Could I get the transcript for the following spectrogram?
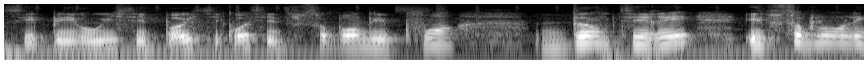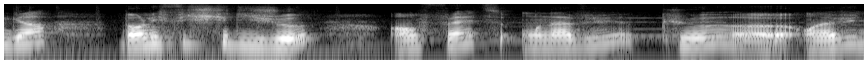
c'est POI, c'est POI, c'est quoi? C'est tout simplement des points d'intérêt. Et tout simplement, les gars, dans les fichiers du jeu, en fait, on a vu que euh, on a vu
